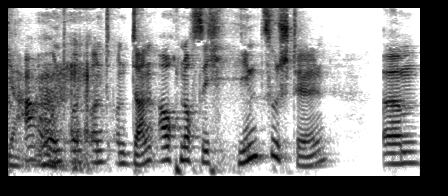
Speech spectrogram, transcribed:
Ja, und, und, und, und dann auch noch sich hinzustellen ähm,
